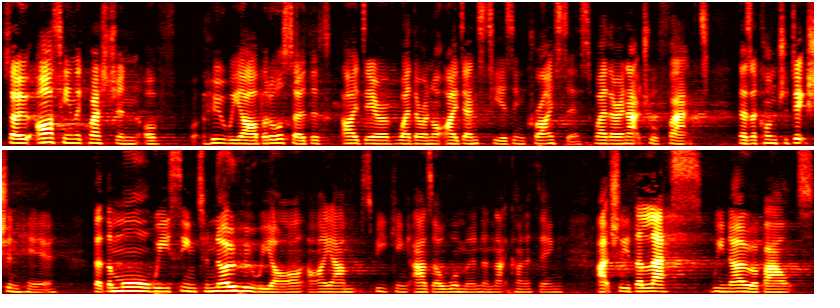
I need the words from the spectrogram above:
So, asking the question of who we are, but also this idea of whether or not identity is in crisis, whether in actual fact there's a contradiction here, that the more we seem to know who we are, I am speaking as a woman and that kind of thing, actually, the less we know about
